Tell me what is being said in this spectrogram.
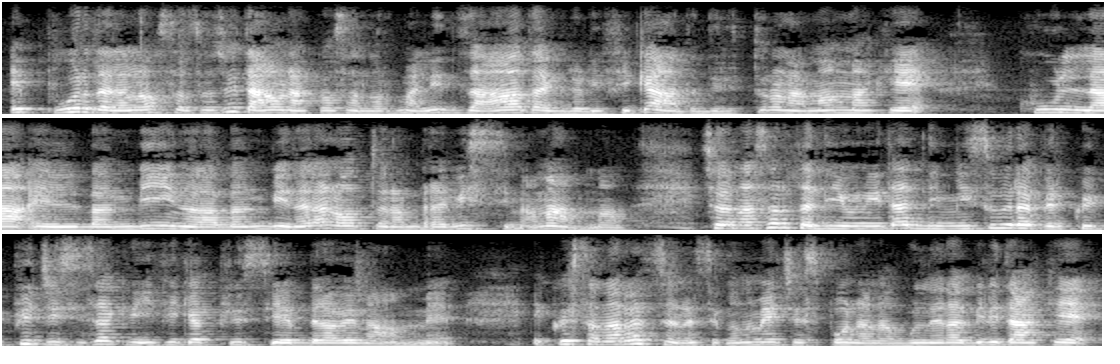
eppure dalla nostra società è una cosa normalizzata e glorificata, addirittura una mamma che culla il bambino, la bambina la notte è una bravissima mamma. C'è una sorta di unità di misura per cui più ci si sacrifica, più si è brave mamme. E questa narrazione secondo me ci espone a una vulnerabilità che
